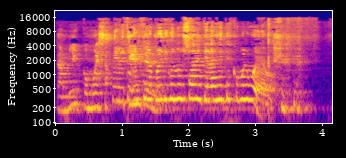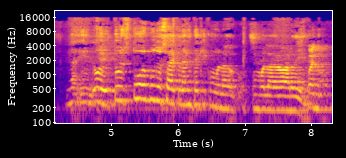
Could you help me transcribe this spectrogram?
también como esa pero ¿viste- gente. viste? los políticos no saben que la gente es como el huevo La- eh, oye, todo, todo el mundo sabe que la gente aquí es como la como la gabardina Bueno,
